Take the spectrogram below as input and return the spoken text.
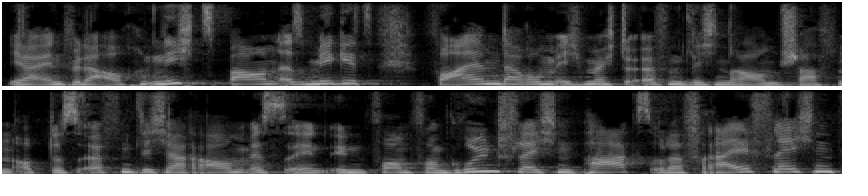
ja entweder auch nichts bauen. Also mir geht's vor allem darum, ich möchte öffentlichen Raum schaffen. Ob das öffentlicher Raum ist in, in Form von Grünflächen, Parks oder Freiflächen,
